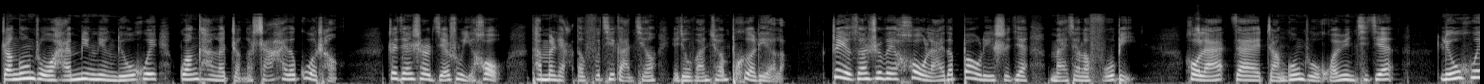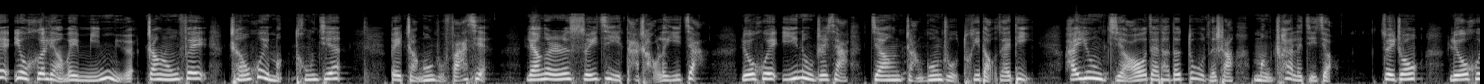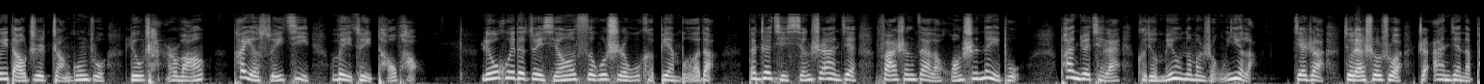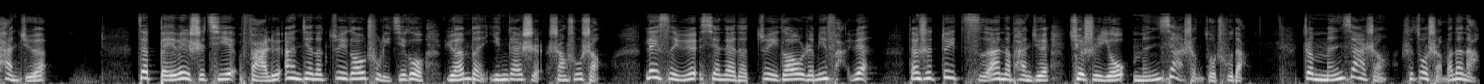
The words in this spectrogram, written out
长公主还命令刘辉观看了整个杀害的过程。这件事结束以后，他们俩的夫妻感情也就完全破裂了。这也算是为后来的暴力事件埋下了伏笔。后来在长公主怀孕期间，刘辉又和两位民女张荣飞、陈慧猛通奸，被长公主发现，两个人随即大吵了一架。刘辉一怒之下将长公主推倒在地，还用脚在她的肚子上猛踹了几脚。最终，刘辉导致长公主流产而亡，他也随即畏罪逃跑。刘辉的罪行似乎是无可辩驳的，但这起刑事案件发生在了皇室内部，判决起来可就没有那么容易了。接着就来说说这案件的判决。在北魏时期，法律案件的最高处理机构原本应该是尚书省，类似于现在的最高人民法院。但是对此案的判决却是由门下省做出的。这门下省是做什么的呢？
